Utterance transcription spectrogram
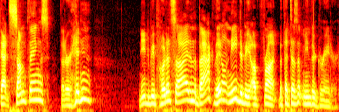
that some things that are hidden need to be put aside in the back. They don't need to be up front, but that doesn't mean they're greater.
